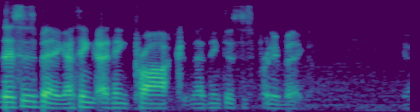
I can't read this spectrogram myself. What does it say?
This is big. I think. I think proc. I think this is pretty big. Yeah.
